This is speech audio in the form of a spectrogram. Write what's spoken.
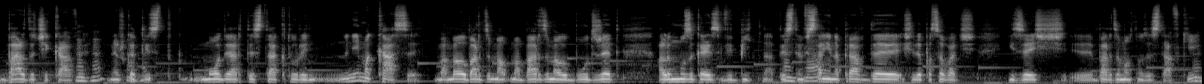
bardzo ciekawy. Mhm, na przykład mhm. jest młody artysta, który no nie ma kasy, ma, bardzo, ma, ma, bardzo mały budżet, ale muzyka jest wybitna. To jestem w mhm. stanie naprawdę się dopasować i zejść y, bardzo mocno ze stawki,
